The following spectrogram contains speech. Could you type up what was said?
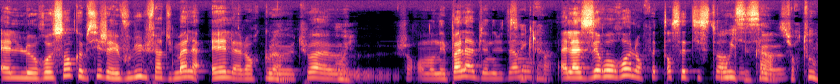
elle le ressent comme si j'avais voulu lui faire du mal à elle, alors que tu vois, euh, Oui. genre, on n'en est pas là, bien évidemment. Enfin, elle a zéro rôle en fait dans cette histoire. Oui, c'est ça, euh, surtout.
